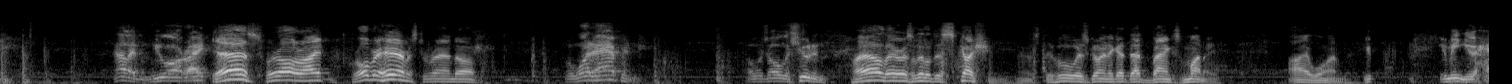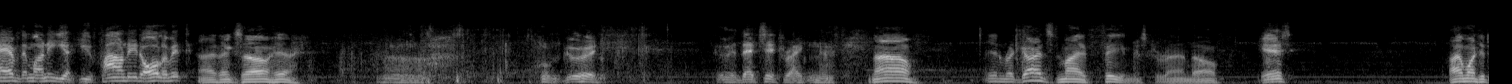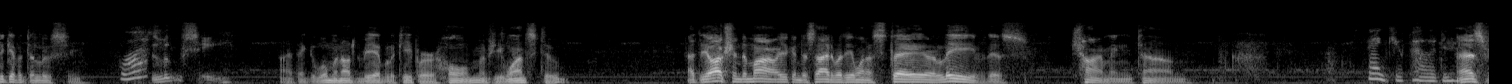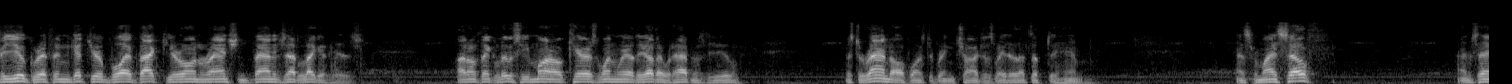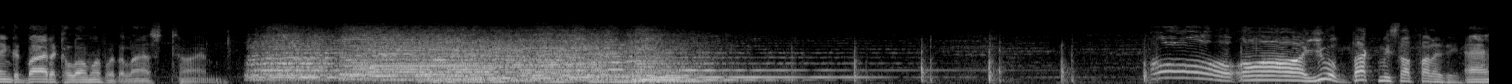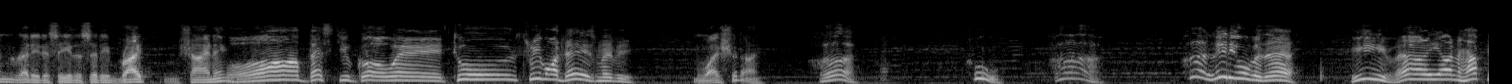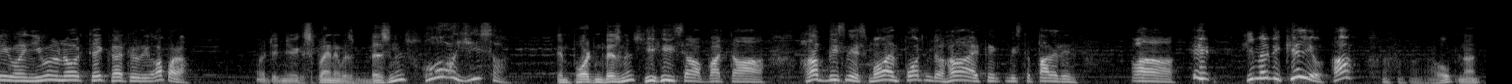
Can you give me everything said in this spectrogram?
Paladin, you all right? Yes, we're all right. We're over here, Mr. Randolph. Well, what happened? What was all the shooting? Well, there was a little discussion as to who was going to get that bank's money. I won. You, you mean you have the money? You, you found it, all of it? I think so. Here. Oh, oh good. Good, that's it right enough. Now, in regards to my fee, Mr. Randolph, Yes? I want you to give it to Lucy. What? Lucy? I think a woman ought to be able to keep her home if she wants to. At the auction tomorrow, you can decide whether you want to stay or leave this charming town. Thank you, Paladin. As for you, Griffin, get your boy back to your own ranch and bandage that leg of his. I don't think Lucy Morrow cares one way or the other what happens to you. Mr. Randolph wants to bring charges later. That's up to him. As for myself, I'm saying goodbye to Coloma for the last time. Oh, oh, you are back, Mr. Paladin. And ready to see the city bright and shining? Oh, best you go away two, three more days, maybe. Why should I? Her, Who? her, her lady over there. He very unhappy when you no take her to the opera. Well, didn't you explain it was business? Oh, yes, sir. Important business? Yes, sir, but uh, her business more important to her, I think, Mr. Paladin. Uh, he, he maybe kill you, huh? I hope not.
